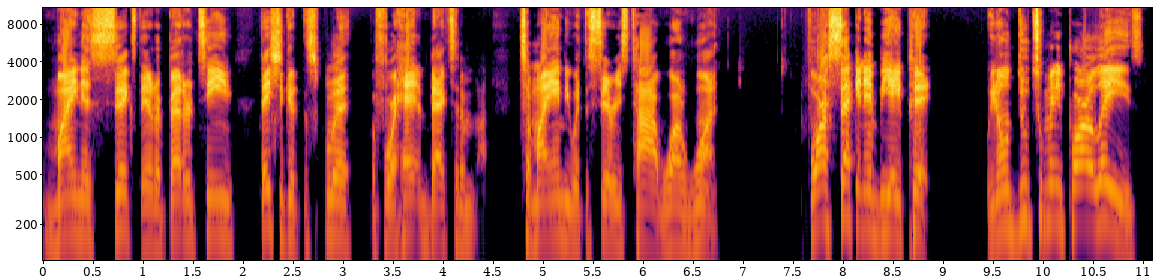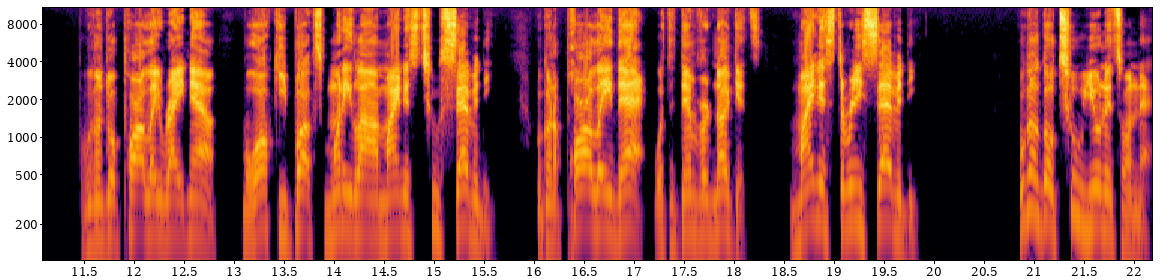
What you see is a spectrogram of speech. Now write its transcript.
minus six. They're the better team. They should get the split before heading back to the to Miami with the series tied 1-1. For our second NBA pick, we don't do too many parlays, but we're gonna do a parlay right now. Milwaukee Bucks money line minus 270. We're gonna parlay that with the Denver Nuggets minus 370. We're gonna go two units on that.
